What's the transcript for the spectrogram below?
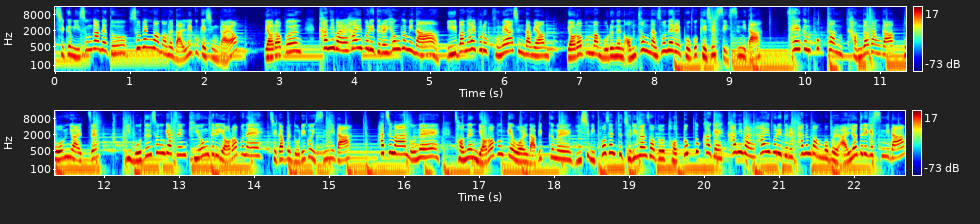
지금 이 순간에도 수백만 원을 날리고 계신가요? 여러분, 카니발 하이브리드를 현금이나 일반 할부로 구매하신다면 여러분만 모르는 엄청난 손해를 보고 계실 수 있습니다. 세금 폭탄, 감가상각, 보험료 할증, 이 모든 숨겨진 비용들이 여러분의 지갑을 노리고 있습니다. 하지만 오늘 저는 여러분께 월 납입금을 22% 줄이면서도 더 똑똑하게 카니발 하이브리드를 타는 방법을 알려드리겠습니다.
